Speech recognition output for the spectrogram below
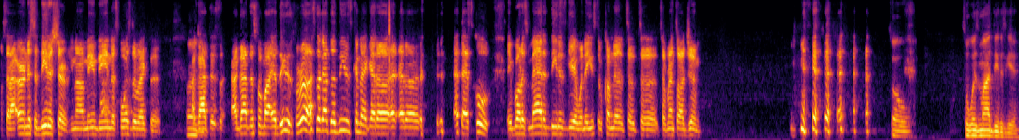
I said I earned this Adidas shirt. You know what I mean? Being the sports director, I got this. I got this for my Adidas for real. I still got the Adidas Connect at uh at, uh at that school. They brought us mad Adidas gear when they used to come to to to, to rent our gym. So, so where's my Adidas gear?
